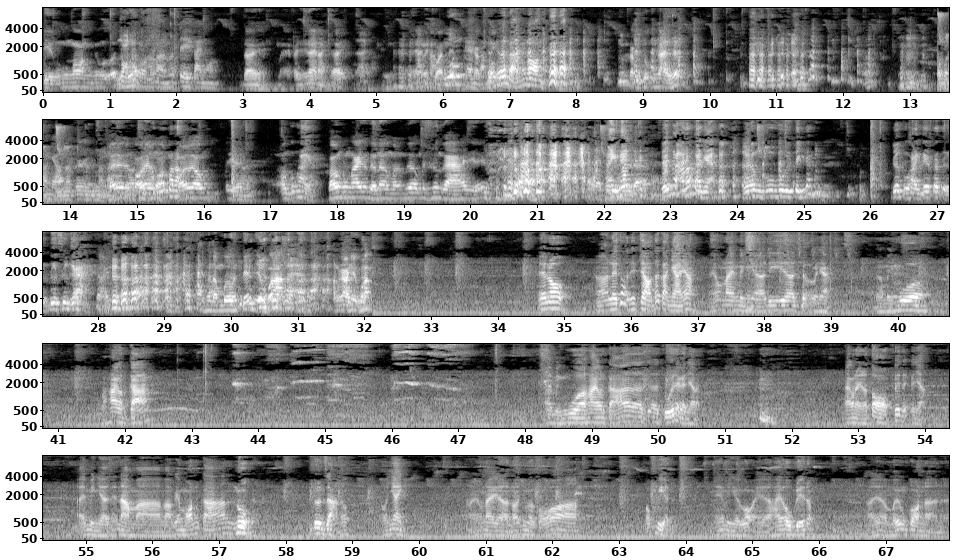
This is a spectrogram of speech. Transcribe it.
thì cũng ngon ớt ngon. ngon lắm nó là nó tê cay ngon. Đây mẹ phải như này này đấy. Đấy này mới chuẩn cảm thấy ớt vào mới ngon. Cảm xúc ngay hết. Không ăn nhau đấy có đây có ông có đây ông cái gì đấy? Ông cũng hay à? Không không hay tôi tưởng là mà đưa ông cái xương gà hay gì đấy. Hay hết đấy ngạo lắm cả nhà. Ông vui, vui tính đấy đưa củ hành kia ta tự đưa xương gà. Nằm mơ tết nhiều quá. Ăn, gà nhiều quá. Hello. À, lê toàn xin chào tất cả nhà nhá. Đấy, hôm nay mình à, đi à, chợ cả nhà. À, mình mua hai con cá. Đây, mình mua hai con cá à, chuối này cả nhà. Hai con này nó to phết đấy cả nhà đấy mình à, sẽ làm à, vào cái món cá luộc. Đơn giản thôi nó nhanh. Đấy, hôm nay là nói chung là có à, bóng biển. Đấy, mình gọi hai ông đến đâu, đấy mấy ông con là là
